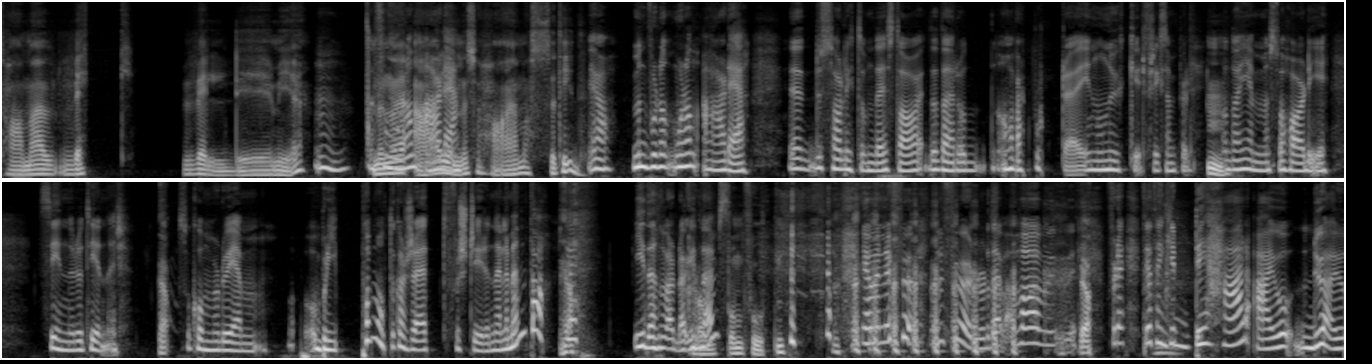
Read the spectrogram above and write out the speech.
tar meg vekk veldig mye. Mm. Men når jeg er er hjemme, så har jeg masse tid. Ja, men hvordan, hvordan er det? Eh, Du sa litt om det i stad, det der å ha vært borte i noen uker, for eksempel. Mm. Og da hjemme så har de sine rutiner. Ja. Så kommer du hjem og blir på en måte kanskje et forstyrrende element, da. Ja. I den hverdagen deres. Klamp om foten. Ja, men, men føler du det? Hva, Ja. For det, jeg tenker, det her er jo Du er jo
